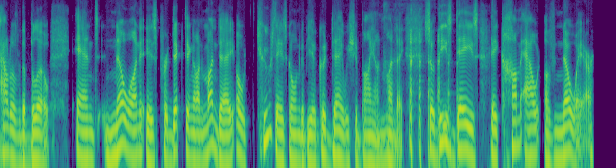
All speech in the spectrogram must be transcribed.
out of the blue. And no one is predicting on Monday, oh, Tuesday is going to be a good day. We should buy on Monday. so these days, they come out of nowhere.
